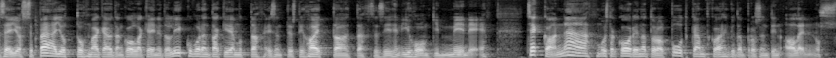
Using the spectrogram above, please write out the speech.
se ei ole se pääjuttu, mä käytän kollageeniton liikkuvuuden takia, mutta ei se nyt tietysti haittaa, että se siihen ihoonkin menee. Tsekkaa nää, muista koodi Natural Bootcamp, 20 prosentin alennus.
